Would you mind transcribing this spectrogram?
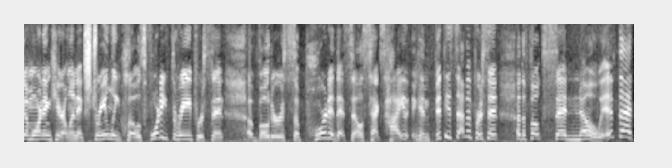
Good morning, Carolyn. Extremely close. 43% of voters supported that sales tax hike, and 57% of the folks said no. If that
